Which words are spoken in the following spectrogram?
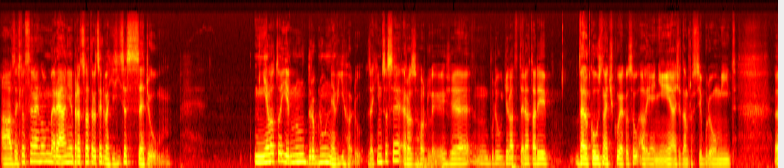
a začal se na něm reálně pracovat v roce 2007. Mělo to jednu drobnou nevýhodu. Zatímco se rozhodli, že budou dělat teda tady velkou značku, jako jsou alieni a že tam prostě budou mít uh,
